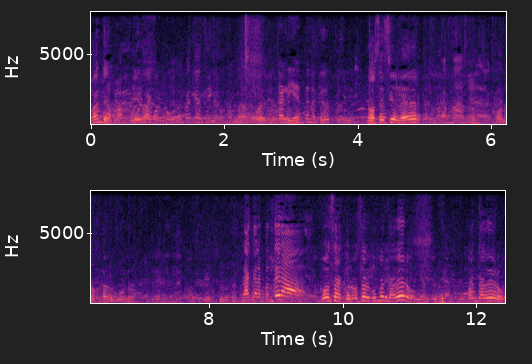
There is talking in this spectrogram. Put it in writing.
Mande. No sé si el Eder. Conozca alguno. ¡Sácale, pantera! Cosa, ¿conoce algún mandadero? Mandadero.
